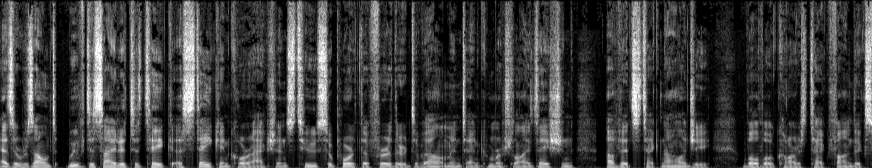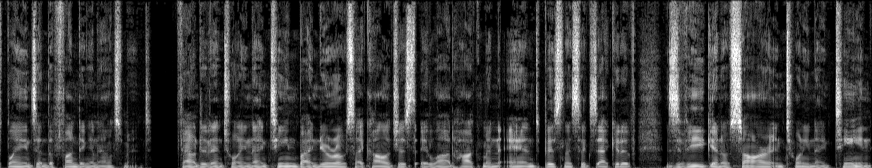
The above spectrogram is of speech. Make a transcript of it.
As a result, we've decided to take a stake in CorrActions to support the further development and commercialization of its technology, Volvo Cars Tech Fund explains in the funding announcement. Founded in 2019 by neuropsychologist Elad Hochman and business executive Zvi Ginosar in 2019,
